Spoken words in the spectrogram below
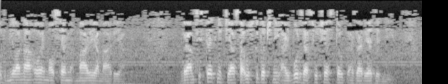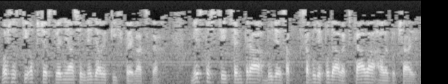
od Milana OM8 Mária Mária. V rámci stretnutia sa uskutoční aj burza súčiastok a zariadení. Možnosti občerstvenia sú v nedalekých prevádzkach. V miestnosti centra bude, sa, sa bude podávať káva alebo čaj.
